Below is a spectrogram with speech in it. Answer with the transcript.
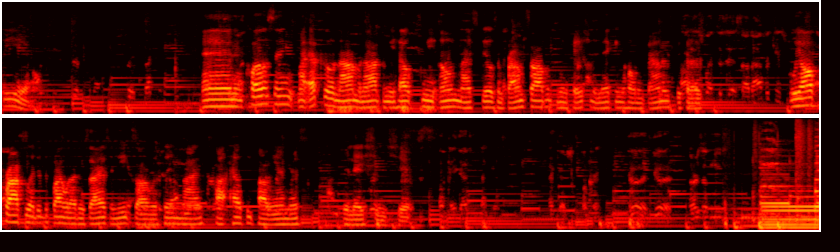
feel. And in closing, my ethical non-monogamy helps me own my skills in problem solving, communication, and making and holding boundaries because we all properly identify what our desires and needs are within my healthy polyamorous relationships. Okay, guys. Okay, good, good. There's a new.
